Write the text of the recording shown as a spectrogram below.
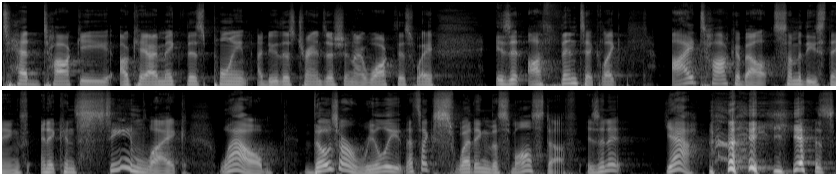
TED talky, okay, I make this point, I do this transition, I walk this way? Is it authentic? Like, I talk about some of these things, and it can seem like, wow, those are really, that's like sweating the small stuff, isn't it? Yeah. yes.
